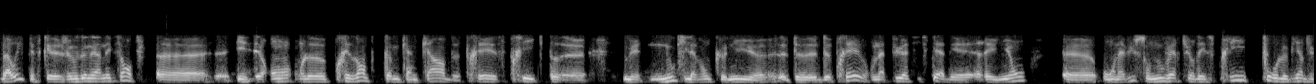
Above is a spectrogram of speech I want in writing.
bah oui, parce que je vais vous donner un exemple. On, on, le présente comme quelqu'un de très strict, mais nous qui l'avons connu de, de, près, on a pu assister à des réunions euh, où on a vu son ouverture d'esprit pour le bien du,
